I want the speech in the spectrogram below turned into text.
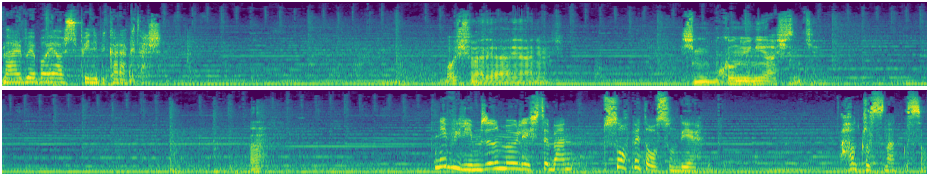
Merve bayağı şüpheli bir karakter. Boş ver ya yani. Şimdi bu konuyu niye açtın ki? Ne bileyim canım öyle işte ben sohbet olsun diye. Haklısın haklısın.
